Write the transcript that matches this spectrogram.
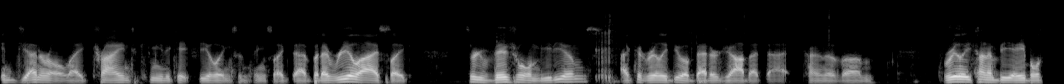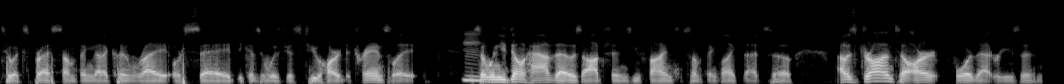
in general, like trying to communicate feelings and things like that. But I realized like through visual mediums, I could really do a better job at that kind of um, really kind of be able to express something that I couldn't write or say because it was just too hard to translate. Mm. So when you don't have those options, you find something like that. So I was drawn to art for that reason,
